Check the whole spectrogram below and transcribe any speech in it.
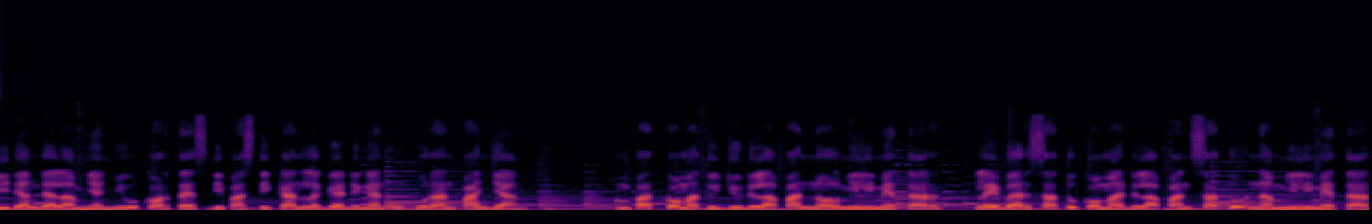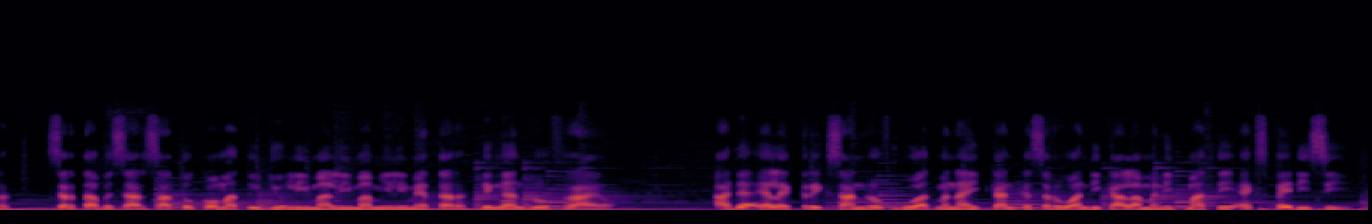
bidang dalamnya New Cortez dipastikan lega dengan ukuran panjang 4,780 mm, lebar 1,816 mm, serta besar 1,755 mm, dengan roof rail. Ada electric sunroof buat menaikkan keseruan di kala menikmati ekspedisi.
